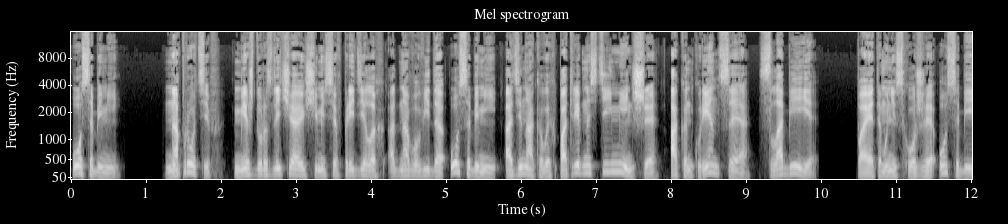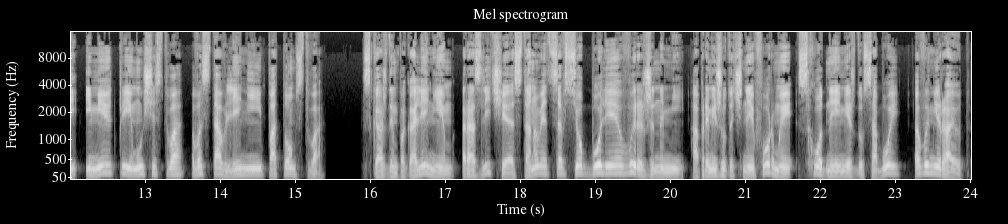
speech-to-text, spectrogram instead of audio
особями. Напротив, между различающимися в пределах одного вида особями одинаковых потребностей меньше, а конкуренция слабее. Поэтому несхожие особи имеют преимущество в оставлении потомства. С каждым поколением различия становятся все более выраженными, а промежуточные формы, сходные между собой, вымирают.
